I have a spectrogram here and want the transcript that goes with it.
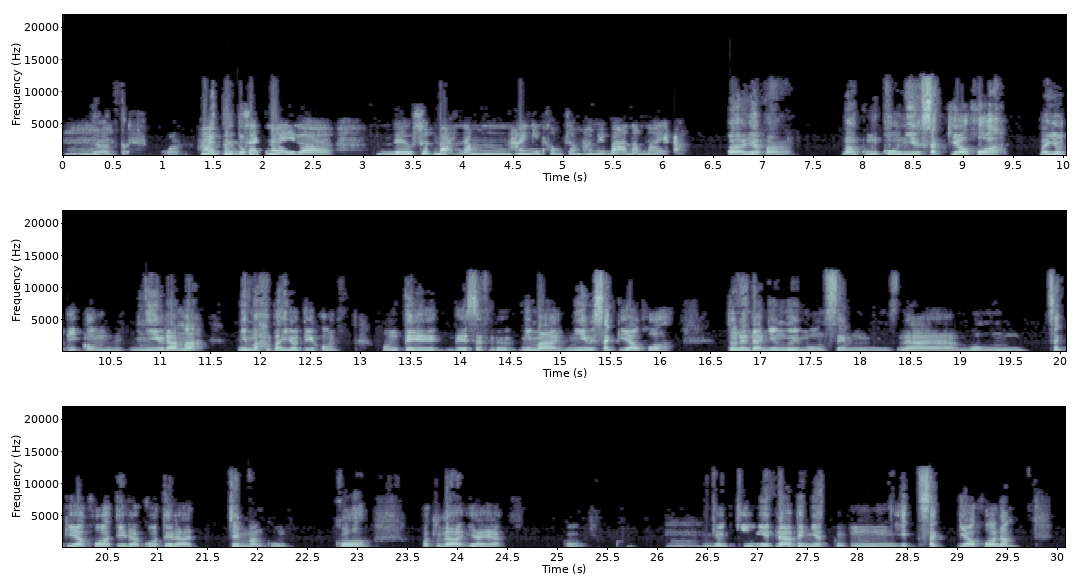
Ừ. dạ à, Hai quyển đọc sách này là đều xuất bản năm 2023 năm nay ạ? à dạ vâng mà cũng có nhiều sách giáo khoa bây giờ thì còn nhiều lắm mà nhưng mà bây giờ thì không không thể để xem được nhưng mà nhiều sách giáo khoa cho nên là những người muốn xem là muốn sách giáo khoa thì là có thể là trên mạng cũng có hoặc là dạ dạ có, Ừ. giống như là bên Nhật cũng ít sách giáo khoa lắm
